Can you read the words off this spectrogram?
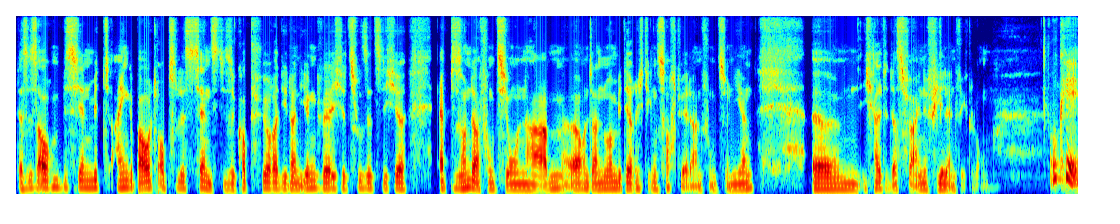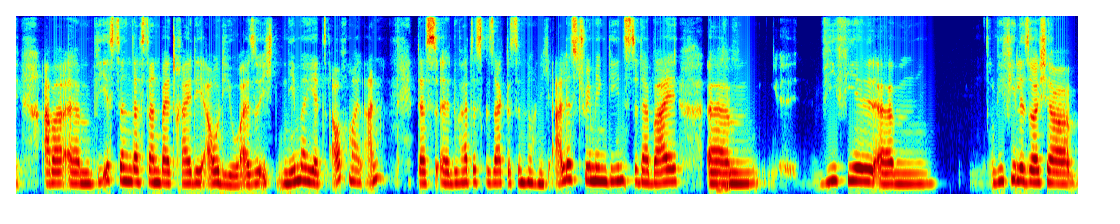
das ist auch ein bisschen mit eingebaut Obsoleszenz, diese Kopfhörer, die dann irgendwelche zusätzliche App-Sonderfunktionen haben äh, und dann nur mit der richtigen Software dann funktionieren. Ähm, ich halte das für eine Fehlentwicklung. Okay, aber ähm, wie ist denn das dann bei 3D Audio? Also ich nehme jetzt auch mal an, dass äh, du hattest gesagt, es sind noch nicht alle Streaming-Dienste dabei. Ähm. Wie viel, ähm, wie viele solcher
